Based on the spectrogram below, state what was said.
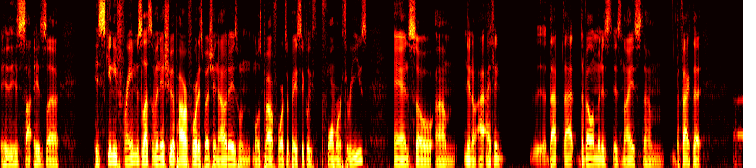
his his uh, his skinny frame is less of an issue at power forward, especially nowadays when most power forwards are basically former threes. And so, um, you know, I, I, think that that development is is nice. Um, the fact that uh,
